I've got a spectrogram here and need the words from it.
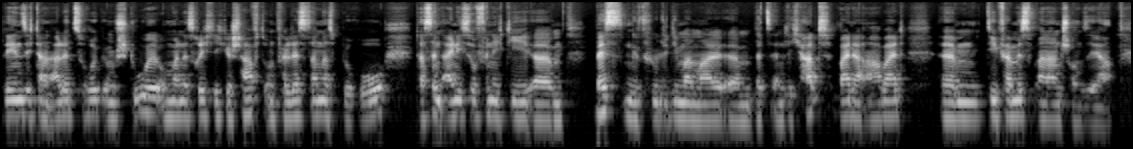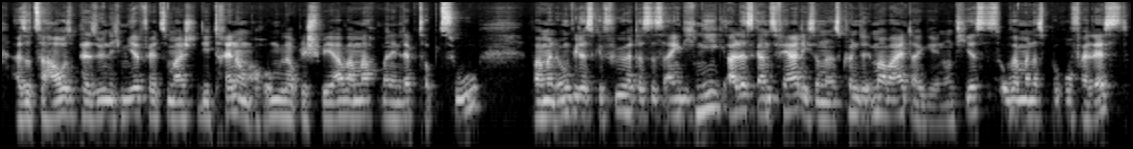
lehnen sich dann alle zurück im Stuhl und man ist richtig geschafft und verlässt dann das Büro, das sind eigentlich so, finde ich, die ähm, besten Gefühle, die man mal ähm, letztendlich hat bei der Arbeit. Ähm, die vermisst man dann schon sehr. Also zu Hause persönlich mir fällt zum Beispiel die Trennung auch unglaublich schwer, weil macht man den Laptop zu weil man irgendwie das Gefühl hat, dass es eigentlich nie alles ganz fertig, sondern es könnte immer weitergehen. Und hier ist es so, wenn man das Büro verlässt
